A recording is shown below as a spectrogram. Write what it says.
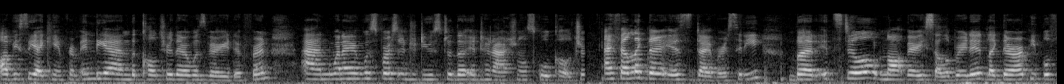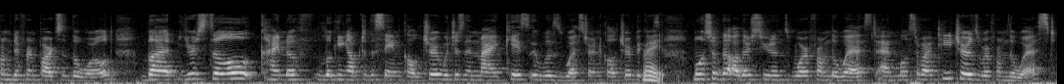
obviously, I came from India, and the culture there was very different. And when I was first introduced to the international school culture, I felt like there is diversity, but it's still not very celebrated. Like there are people from different parts of the world, but you're still kind of looking up to the same culture, which is in my case, it was Western culture because Right. most of the other students were from the West, and most of our teachers were from the West.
